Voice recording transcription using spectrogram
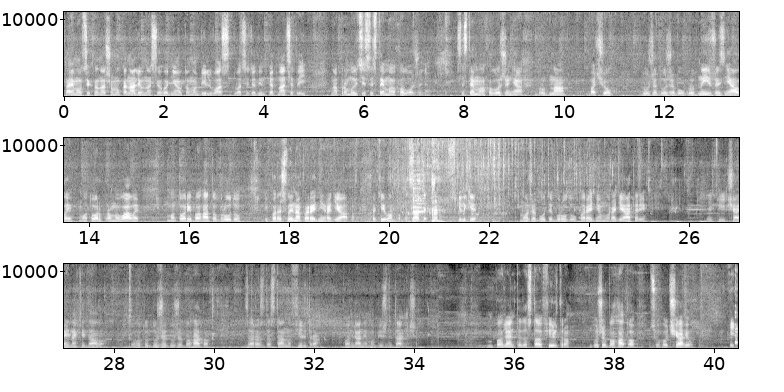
Вітаємо всіх на нашому каналі. У нас сьогодні автомобіль ВАЗ-2115 на промивці системи охолодження. Система охолодження брудна, бачок дуже-дуже був брудний, вже зняли, мотор промивали, в моторі багато бруду і перейшли на передній радіатор. Хотів вам показати, скільки може бути бруду в передньому радіаторі який чай накидало. Його тут дуже-дуже багато. Зараз достану фільтра, поглянемо більш детальніше. Ну, Погляньте, достав фільтра, дуже багато цього чаю. І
